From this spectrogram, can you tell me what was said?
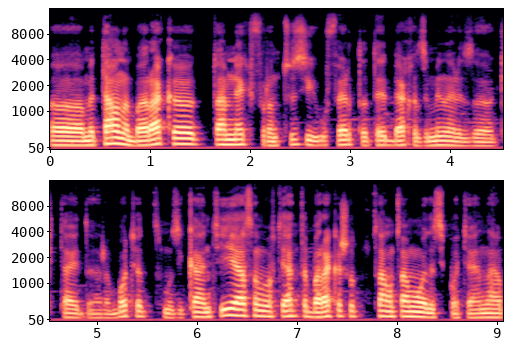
а, метална барака, там някакви французи, оферта, те бяха заминали за Китай да работят, музиканти и аз съм в тяхната барака, защото само това мога да си платя една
